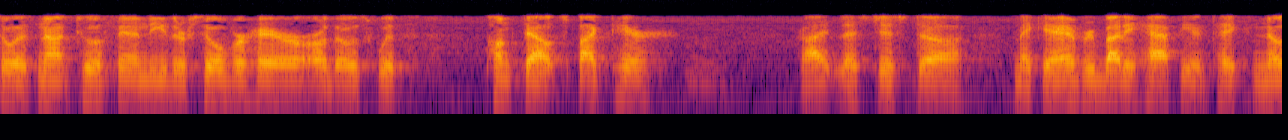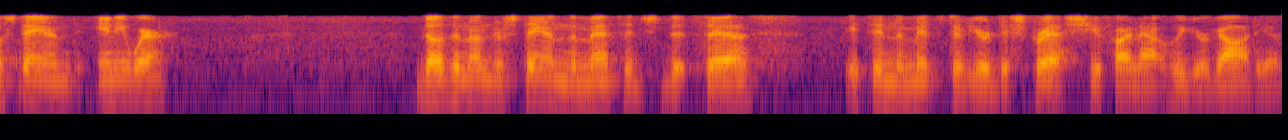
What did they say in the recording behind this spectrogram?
so as not to offend either silver hair or those with punked out spiked hair. Right? Let's just uh, make everybody happy and take no stand anywhere doesn't understand the message that says it's in the midst of your distress you find out who your God is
